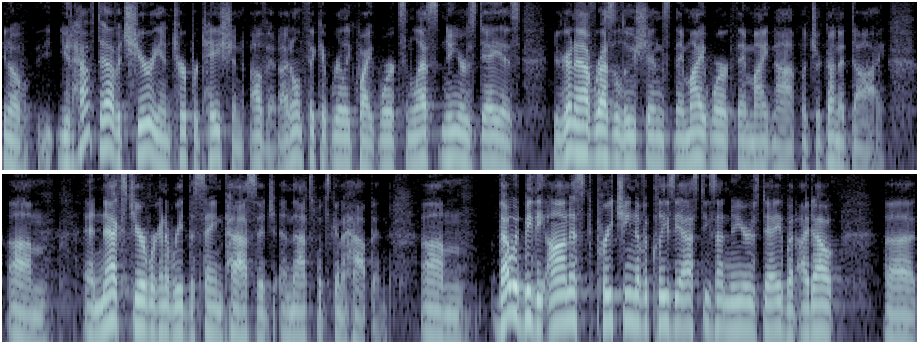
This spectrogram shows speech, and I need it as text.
you know, you'd have to have a cheery interpretation of it. I don't think it really quite works unless New Year's Day is you're going to have resolutions. They might work, they might not, but you're going to die. Um, and next year we're going to read the same passage, and that's what's going to happen. Um, that would be the honest preaching of Ecclesiastes on New Year's Day, but I doubt uh,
